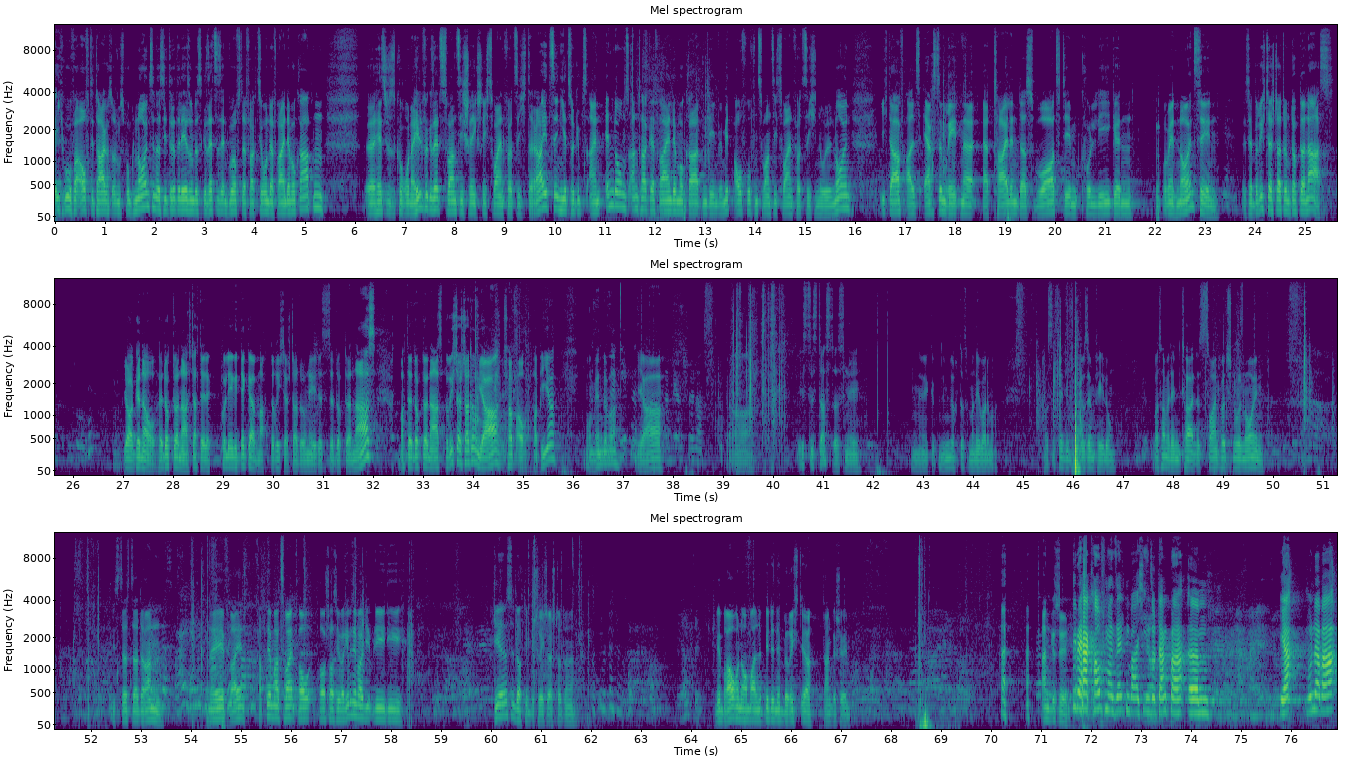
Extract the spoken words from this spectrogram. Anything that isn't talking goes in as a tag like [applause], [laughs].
Ich rufe auf den Tagesordnungspunkt 19. Das ist die dritte Lesung des Gesetzentwurfs der Fraktion der Freien Demokraten. Äh, Hessisches Corona-Hilfegesetz 20-4213. Hierzu gibt es einen Änderungsantrag der Freien Demokraten, den wir mit aufrufen 20-4209. Ich darf als erstem Redner erteilen das Wort dem Kollegen Moment 19. Das ist ja Berichterstattung Dr. Naas. Ja, genau, Herr Dr. Naas. Ich dachte, der Kollege Decker macht Berichterstattung. Nein, das ist der Dr. Naas. Macht der Dr. Naas Berichterstattung? Ja, ich habe auch Papier. Moment mal. Ja. ja. Ist es das, das? Nee. Nee, nimm doch das mal. Nee, warte mal. Was ist denn die Beschlussempfehlung? Was haben wir denn? Das ist 4209. Ist das da dran? Nee, frei. Habt ihr mal zwei, Frau, Frau Strauß, übergeben Sie mal die, die, die hier ist sie doch die Berichterstattung. Wir brauchen noch mal bitte einen Bericht. Ja, danke schön. [laughs] Dankeschön. Lieber Herr Kaufmann, selten war ich Ihnen so dankbar. Ähm, ja, wunderbar.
